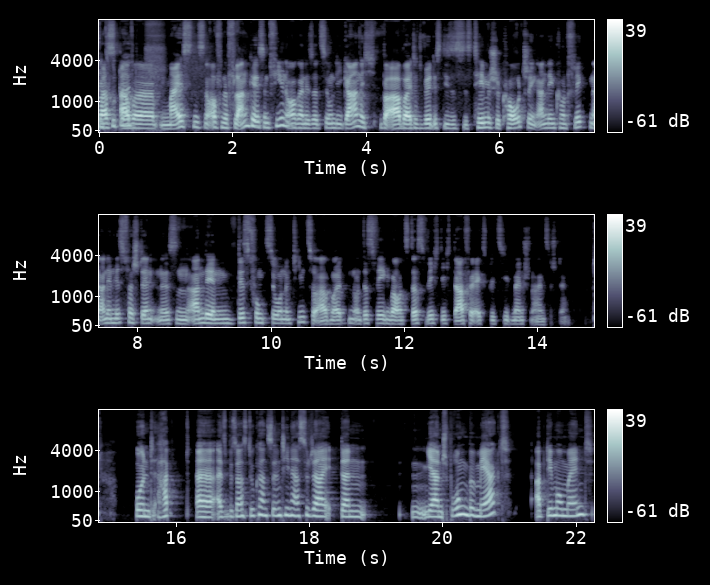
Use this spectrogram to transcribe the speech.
was aber meistens eine offene Flanke ist in vielen Organisationen, die gar nicht bearbeitet wird, ist dieses systemische Coaching an den Konflikten, an den Missverständnissen, an den Dysfunktionen im Team zu arbeiten. Und deswegen war uns das wichtig, dafür explizit Menschen einzustellen. Und habt, äh, also besonders du, Konstantin, hast du da dann ja einen Sprung bemerkt ab dem Moment,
